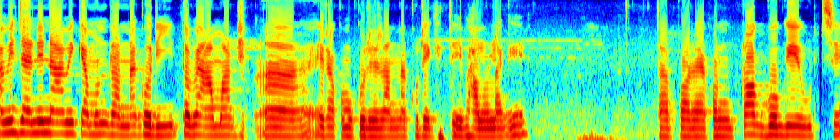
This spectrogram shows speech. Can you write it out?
আমি জানি না আমি কেমন রান্না করি, তবে আমার এরকম করে রান্না করে খেতেই ভালো লাগে। তারপর এখন টক বগিয়ে উঠছে।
